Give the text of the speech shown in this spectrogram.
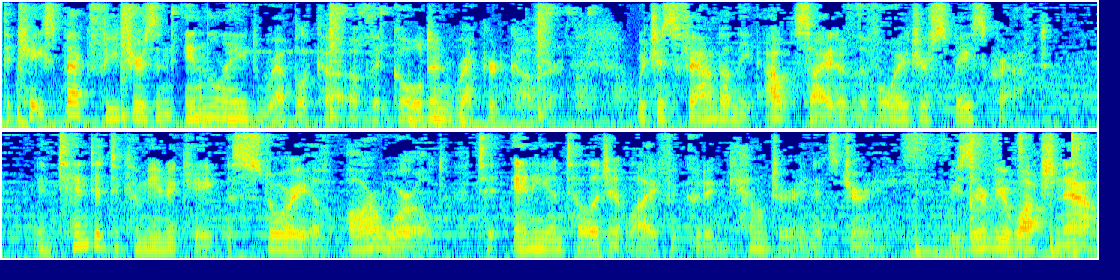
The caseback features an inlaid replica of the golden record cover, which is found on the outside of the Voyager spacecraft intended to communicate a story of our world to any intelligent life it could encounter in its journey. Reserve your watch now,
